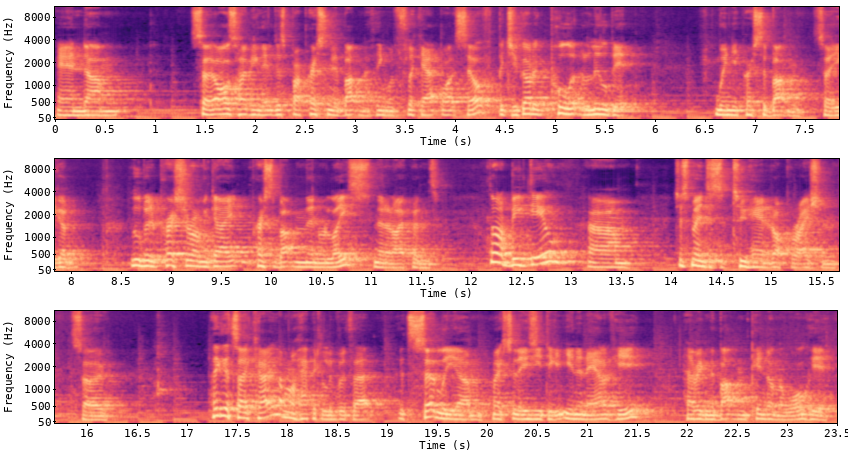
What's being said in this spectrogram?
And um, so I was hoping that just by pressing the button, the thing would flick out by itself, but you've got to pull it a little bit when you press the button. So you've got a little bit of pressure on the gate, press the button, then release, and then it opens. Not a big deal, um, just means it's a two-handed operation. So I think that's okay, I'm happy to live with that. It certainly um, makes it easy to get in and out of here, having the button pinned on the wall here.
